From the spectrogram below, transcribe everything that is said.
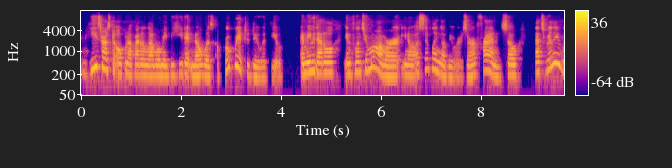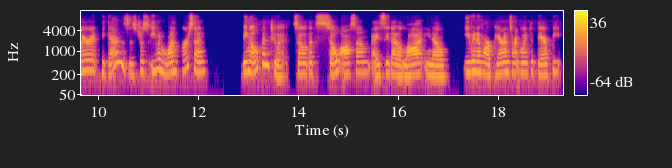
and he starts to open up at a level maybe he didn't know was appropriate to do with you and maybe that'll influence your mom or you know a sibling of yours or a friend so that's really where it begins is just even one person being open to it. So that's so awesome. I see that a lot you know even if our parents aren't going to therapy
